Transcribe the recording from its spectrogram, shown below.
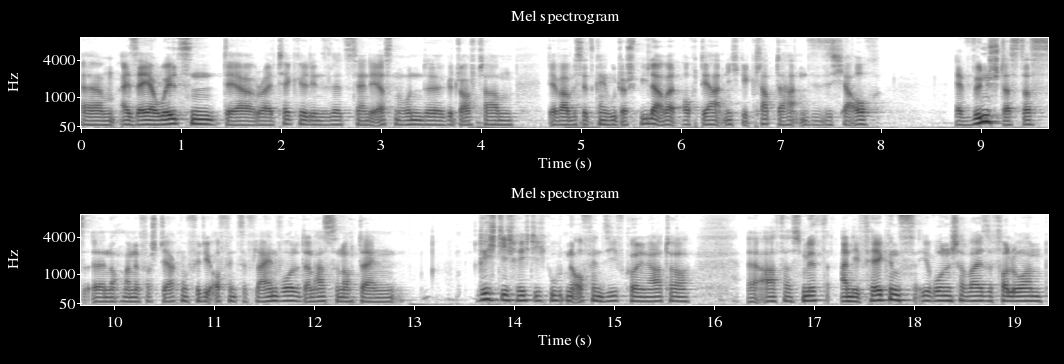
ähm, Isaiah Wilson, der Right Tackle, den sie letztes Jahr in der ersten Runde gedraft haben, der war bis jetzt kein guter Spieler, aber auch der hat nicht geklappt. Da hatten sie sich ja auch erwünscht, dass das äh, nochmal eine Verstärkung für die Offensive Line wurde. Dann hast du noch deinen richtig, richtig guten Offensivkoordinator äh, Arthur Smith an die Falcons ironischerweise verloren.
